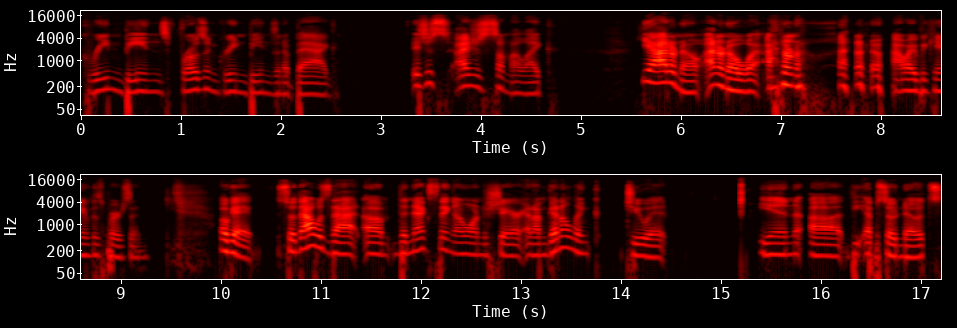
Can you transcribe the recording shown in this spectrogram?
green beans, frozen green beans in a bag. It's just, I just something I like. Yeah, I don't know. I don't know what. I don't know. I don't know how I became this person. Okay, so that was that. Um, the next thing I wanted to share, and I'm gonna link to it in uh, the episode notes.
